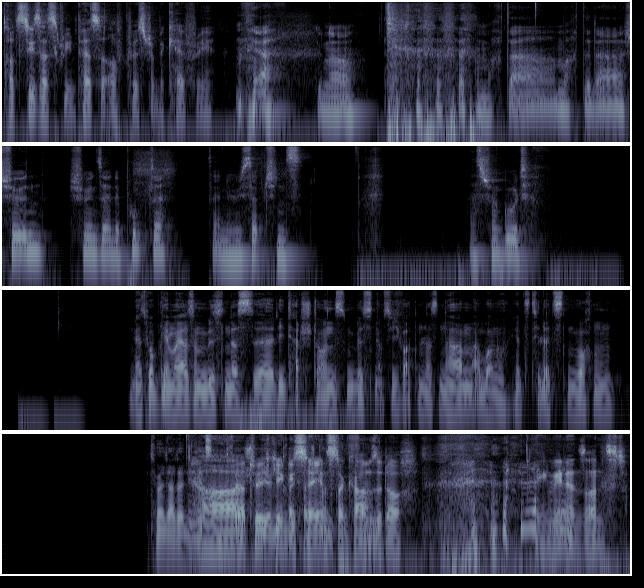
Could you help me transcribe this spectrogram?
Trotz dieser Screenpässe auf Christian McCaffrey. Ja, genau. macht da, macht er da schön, schön seine Punkte, seine Receptions. Das ist schon gut. Das Problem war ja so ein bisschen, dass äh, die Touchdowns ein bisschen auf sich warten lassen haben, aber jetzt die letzten Wochen er ja, natürlich Spielen gegen die Saints, da kamen sie doch. gegen wen denn sonst?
